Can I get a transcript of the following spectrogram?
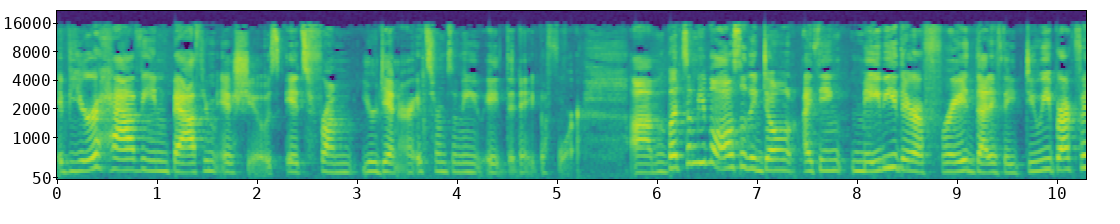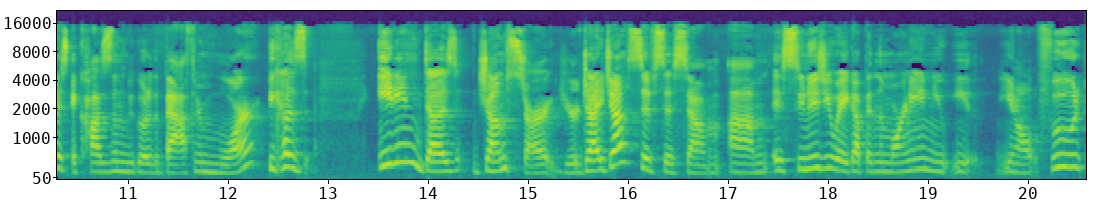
If you're having bathroom issues, it's from your dinner, it's from something you ate the day before. Um, but some people also, they don't, I think maybe they're afraid that if they do eat breakfast, it causes them to go to the bathroom more because eating does jumpstart your digestive system. Um, as soon as you wake up in the morning, you eat, you know, food,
